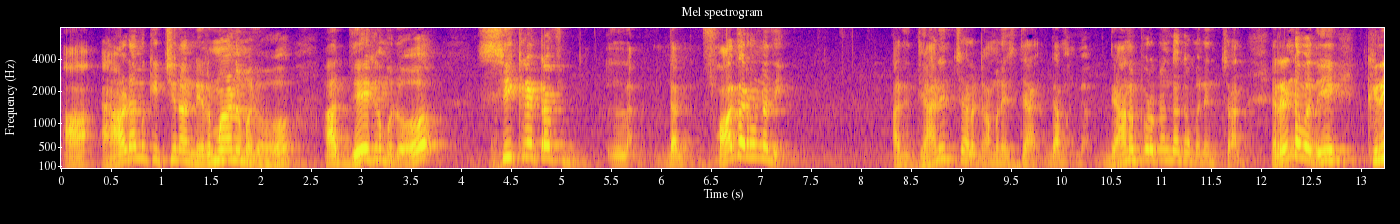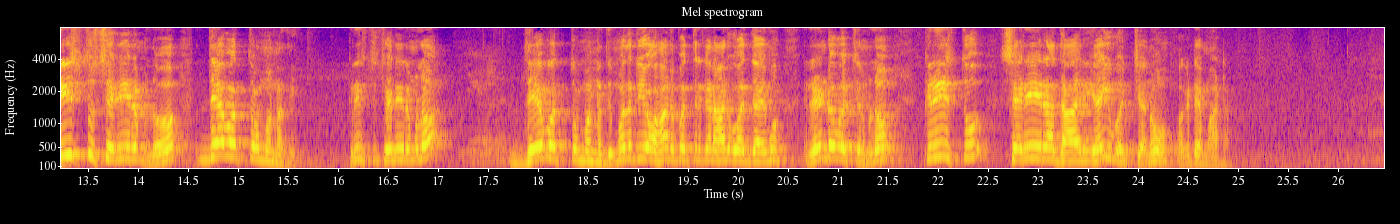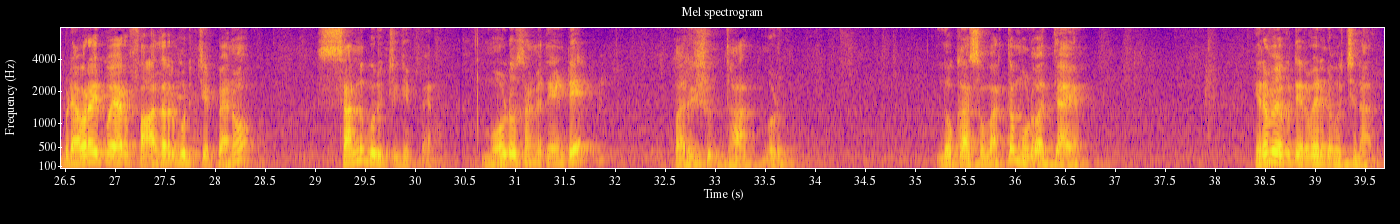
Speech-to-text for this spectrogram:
ఆ ఆడముకి ఇచ్చిన నిర్మాణములో ఆ దేహములో సీక్రెట్ ఆఫ్ ద ఫాదర్ ఉన్నది. అది ధ్యానించాలి గమనిస్తే గమ ధ్యానపూర్వకంగా గమనించాలి. రెండవది క్రీస్తు శరీరంలో దేవత్వం ఉన్నది. క్రీస్తు శరీరంలో దేవత్వం ఉన్నది. మొదటి యోహాను పత్రిక నాలుగో అధ్యాయము రెండవ వచనంలో క్రీస్తు శరీరధారి అయి వచ్చాను. ఒకటే మాట. ఇప్పుడు ఎవరైపోయారు? ఫాదర్ గురించి చెప్పాను. సన్ గురించి చెప్పాను. మూడో సంగతి ఏంటి? పరిశుద్ధాత్ముడు. లూకాసు వార్త మూడో అధ్యాయం. ఇరవై ఒకటి ఇరవై రెండు వచ్చినాలు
